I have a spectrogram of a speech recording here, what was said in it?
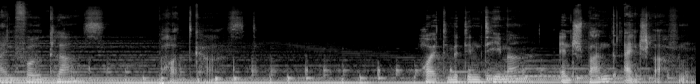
Mindful Class Podcast. Heute mit dem Thema Entspannt einschlafen.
